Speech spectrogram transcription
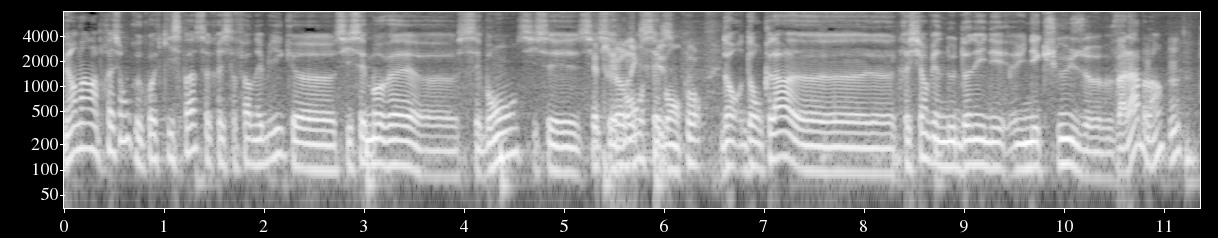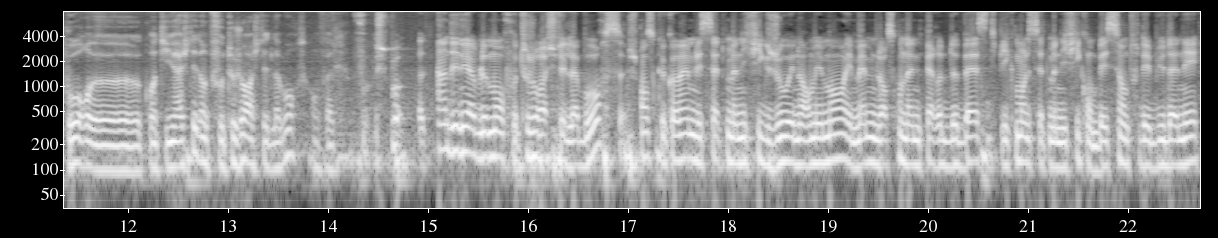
Mais on a l'impression que quoi qu'il se passe, Christopher Nebi, que si c'est mauvais, euh, c'est bon. Si c'est si c'est bon, c'est bon. Donc, donc, là, euh, Christian vient de nous donner une, une excuse valable hein, hum. pour euh, continuer à acheter. Donc il faut toujours acheter de la bourse, en fait. indéniablement, il faut toujours acheter de la bourse. Je pense que quand même les 7 magnifiques jouent énormément et même lorsqu'on a une période de baisse, typiquement les 7 magnifiques ont baissé en tout début d'année,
